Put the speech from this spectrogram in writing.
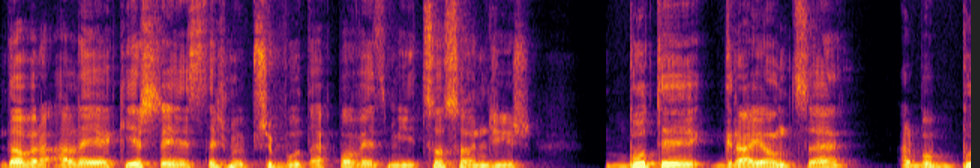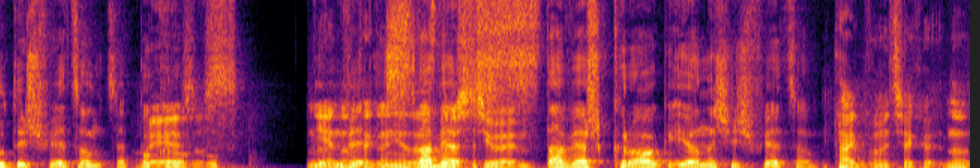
Dobra, ale jak jeszcze jesteśmy przy butach, powiedz mi, co sądzisz? Buty grające albo buty świecące po O kroku? Jezus. Nie, no Wie- tego nie stawia- zazdrościłem. Stawiasz krok i one się świecą. Tak, w momencie jak... No,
